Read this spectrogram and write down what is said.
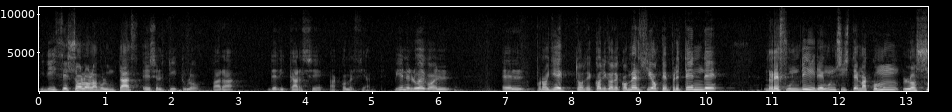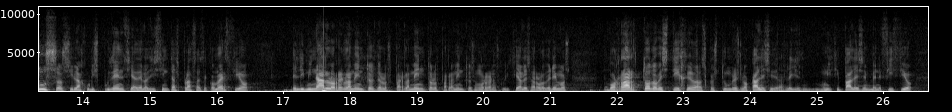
Y dice solo la voluntad es el título para dedicarse a comerciante. Viene luego el proyecto de Código de Comercio que pretende refundir en un sistema común los usos y la jurisprudencia de las distintas plazas de comercio, eliminar los reglamentos de los parlamentos, los parlamentos son órganos judiciales, ahora lo veremos, borrar todo vestigio de las costumbres locales y de las leyes municipales en beneficio de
